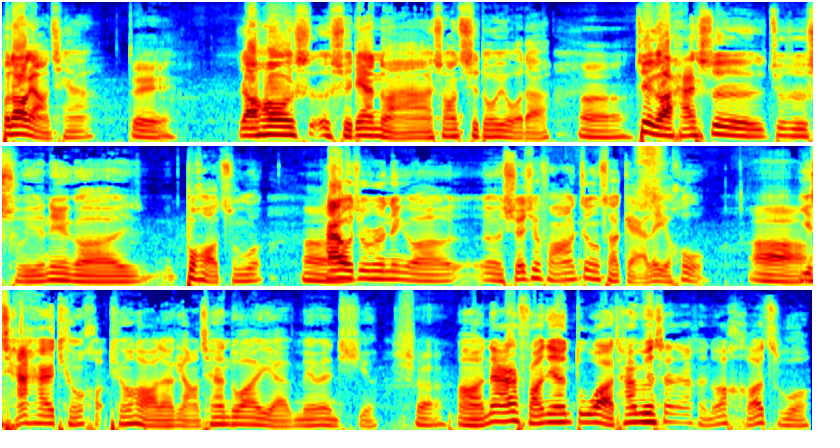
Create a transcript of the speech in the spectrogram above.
不到两千，对，然后是水电暖啊、双气都有的，嗯，这个还是就是属于那个不好租，还有就是那个呃学区房政策改了以后啊，以前还是挺好挺好的，两千多也没问题，是。啊，那还是房间多，他们现在很多合租。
